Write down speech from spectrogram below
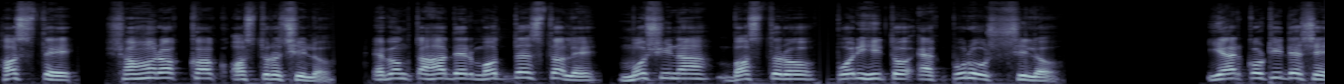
হস্তে সংরক্ষক অস্ত্র ছিল এবং তাহাদের মধ্যস্থলে মসিনা বস্ত্র পরিহিত এক পুরুষ ছিল। ইয়ার কোটি দেশে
